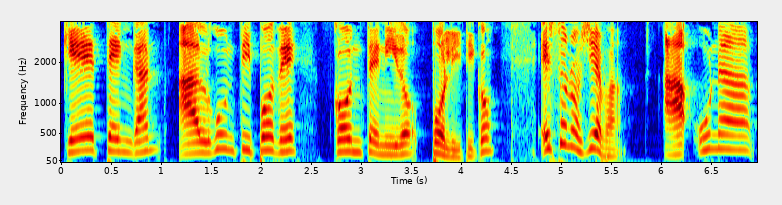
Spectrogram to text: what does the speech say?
que tengan algún tipo de contenido político. Esto nos lleva a una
